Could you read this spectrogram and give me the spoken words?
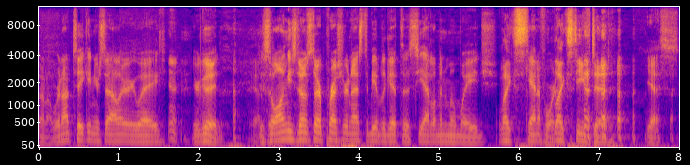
No, no, we're not taking your salary away. You're good. Yeah. Just so long as you don't start pressuring us to be able to get the Seattle minimum wage. like Can't afford it. like Steve did. Yes,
